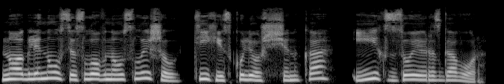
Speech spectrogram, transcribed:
Но оглянулся, словно услышал тихий скулёж щенка и их с Зоей разговор.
